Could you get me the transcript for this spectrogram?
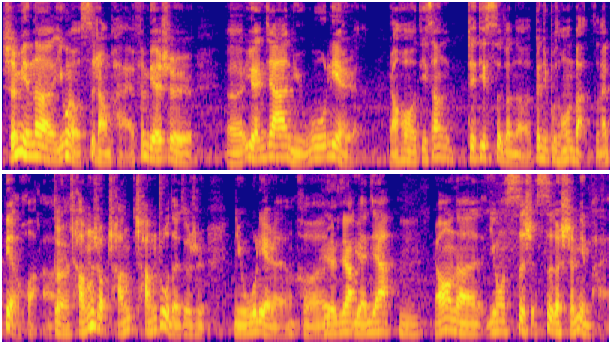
神民呢一共有四张牌，分别是呃预言家、女巫、猎人。然后第三这第四个呢，根据不同的板子来变化啊。对常手常常驻的就是女巫、猎人和预言家预言家。嗯然后呢，一共四十四个神明牌，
